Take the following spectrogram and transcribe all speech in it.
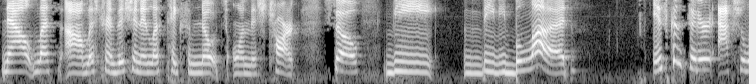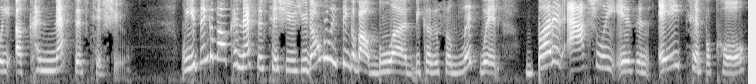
now let's um, let's transition and let's take some notes on this chart. So the the, the blood is considered actually a connective tissue. When you think about connective tissues, you don't really think about blood because it's a liquid, but it actually is an atypical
